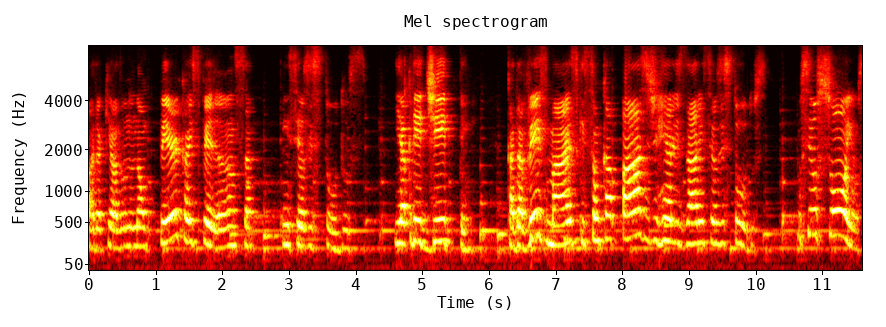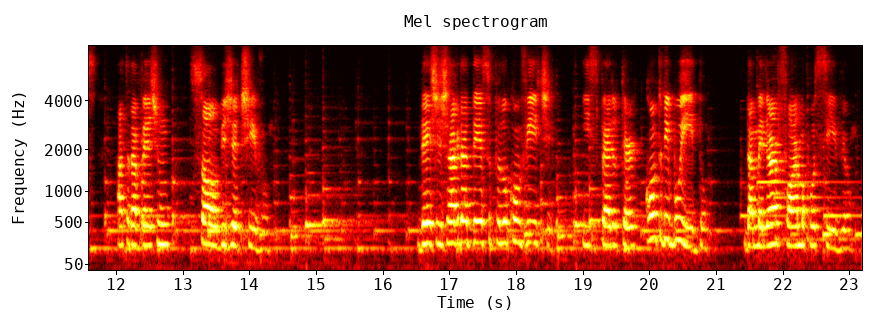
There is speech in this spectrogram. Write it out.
para que o aluno não perca a esperança em seus estudos e acreditem cada vez mais que são capazes de realizarem seus estudos, os seus sonhos, através de um só objetivo. Desde já agradeço pelo convite e espero ter contribuído da melhor forma possível.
